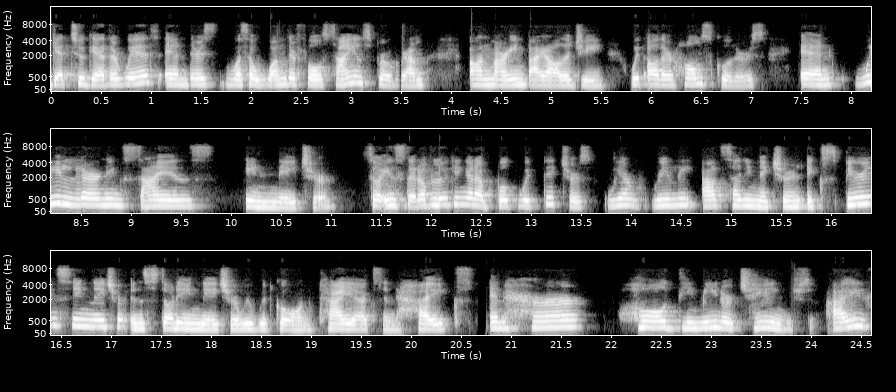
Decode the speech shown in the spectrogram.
get together with, and there was a wonderful science program on marine biology with other homeschoolers, and we learning science in nature. So instead of looking at a book with pictures, we are really outside in nature, experiencing nature and studying nature. We would go on kayaks and hikes, and her whole demeanor changed. I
